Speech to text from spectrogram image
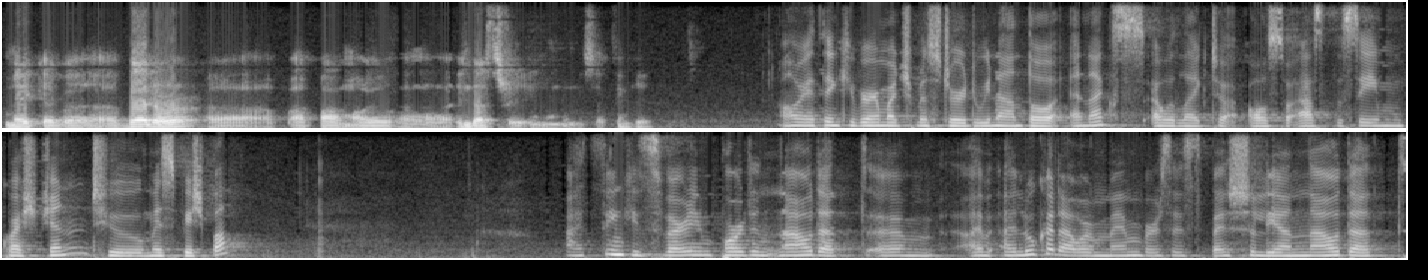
make a, a better uh, palm oil uh, industry in Indonesia. Thank you. All right, thank you very much, Mr. Dwinanto. And next, I would like to also ask the same question to Ms. Fischbach. I think it's very important now that um, I, I look at our members especially, and now that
